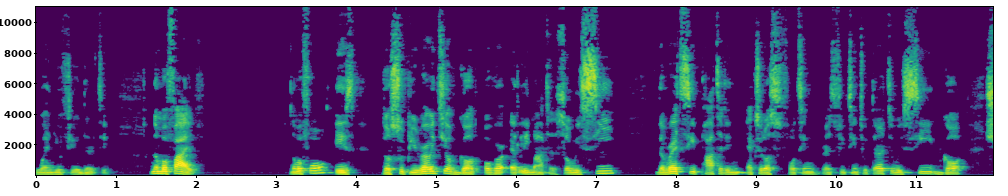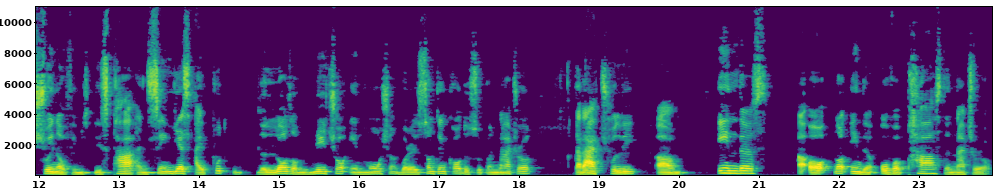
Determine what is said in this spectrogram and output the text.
when you feel dirty. Number five. Number four is the superiority of God over earthly matters. So we see the Red Sea parted in Exodus 14, verse 15 to 30. We see God showing off his power and saying, Yes, I put the laws of nature in motion, but there's something called the supernatural that actually um, hinders or not in the overpowers the natural.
